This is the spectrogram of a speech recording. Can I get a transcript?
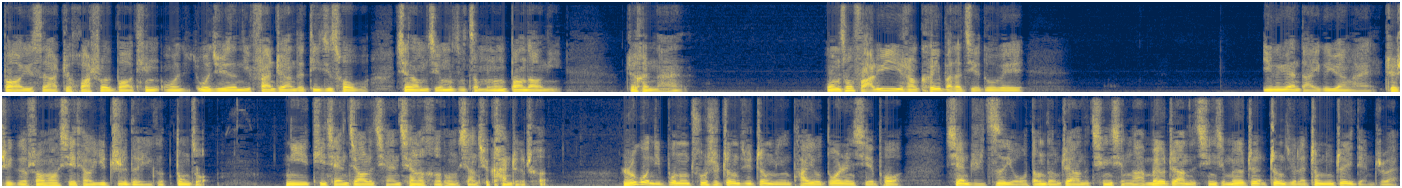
不好意思啊，这话说的不好听，我我觉得你犯这样的低级错误，现在我们节目组怎么能帮到你？这很难。我们从法律意义上可以把它解读为一个愿打一个愿挨，这是一个双方协调一致的一个动作。你提前交了钱，签了合同，想去看这个车，如果你不能出示证据证明他有多人胁迫、限制自由等等这样的情形啊，没有这样的情形，没有证证据来证明这一点之外，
